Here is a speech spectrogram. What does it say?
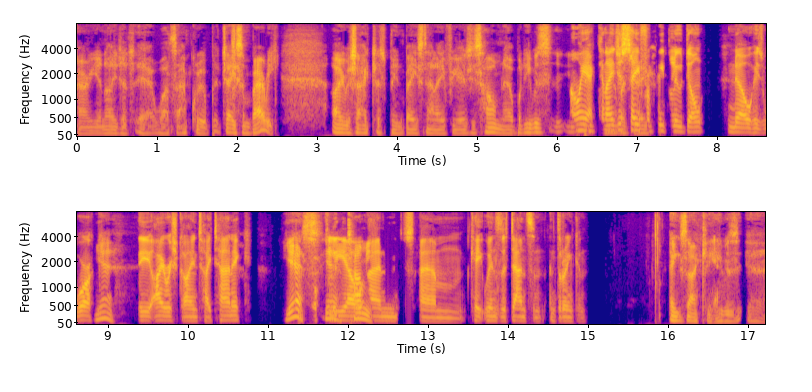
our United uh, WhatsApp group. Jason Barry, Irish actor, has been based in LA for years. He's home now, but he was. Oh yeah, can I just say for people who don't know his work? Yeah, the Irish guy in Titanic. Yes, yeah, Leo Tommy. and um, Kate Winslet dancing and drinking. Exactly, yeah. he was uh,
